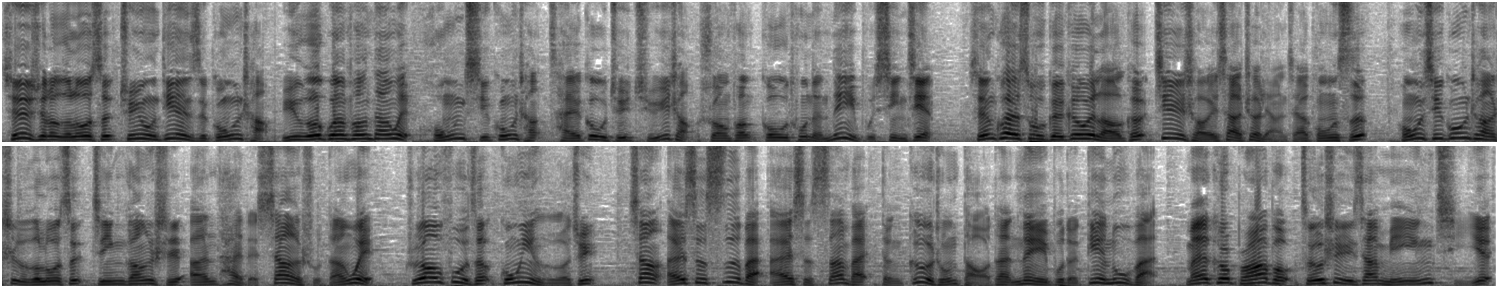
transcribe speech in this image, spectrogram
窃取了俄罗斯军用电子工厂与俄官方单位红旗工厂采购局局长双方沟通的内部信件。先快速给各位老哥介绍一下这两家公司。红旗工厂是俄罗斯金刚石安泰的下属单位，主要负责供应俄军像 S 四百、S 三百等各种导弹内部的电路板。Micro Bravo 则是一家民营企业，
